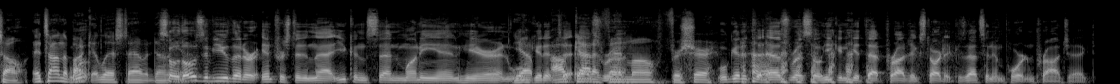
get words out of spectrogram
So it's on the bucket list. I haven't done So it. those of you that are interested in that, you can send money in here, and we'll yep, get it to I've got Ezra. a Venmo for sure. We'll get it to Ezra so he can get that project started because that's an important project.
